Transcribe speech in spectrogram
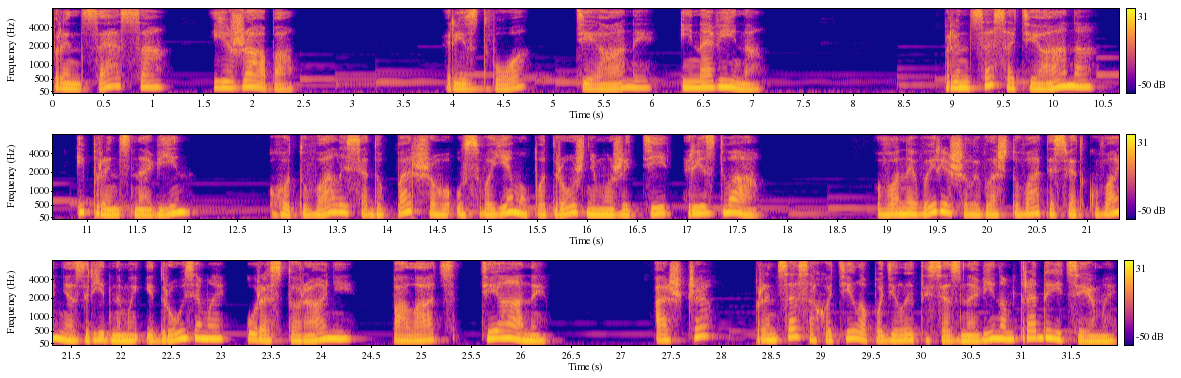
Принцеса і жаба. Різдво Тіани і Навіна. Принцеса Тіана і принц Навін готувалися до першого у своєму подружньому житті Різдва. Вони вирішили влаштувати святкування з рідними і друзями у ресторані Палац Тіани. А ще принцеса хотіла поділитися з Навіном традиціями,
